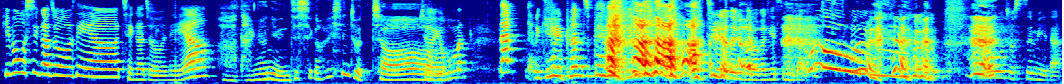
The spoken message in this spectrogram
희봉 씨가 좋으세요? 제가 좋으세요? 아, 당연히 은지 씨가 훨씬 좋죠. 저 요것만 딱 이렇게 편집해가지고 들려드리도록 하겠습니다. 우! 너무 좋습니다.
